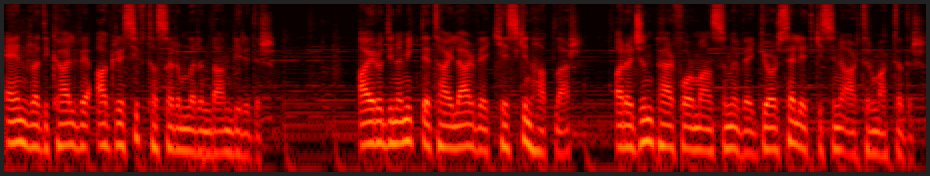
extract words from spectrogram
en radikal ve agresif tasarımlarından biridir. Aerodinamik detaylar ve keskin hatlar, aracın performansını ve görsel etkisini artırmaktadır.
